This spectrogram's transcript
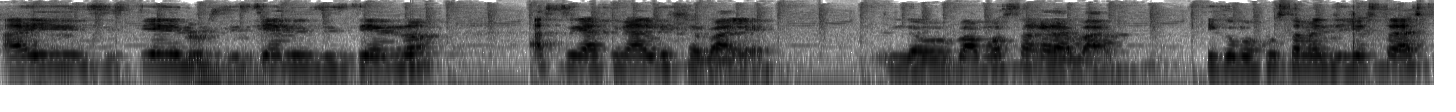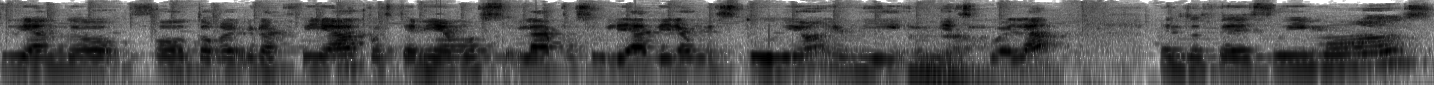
Ahí insistiendo, insistiendo, insistiendo. Hasta que al final dije, vale, lo vamos a grabar. Y como justamente yo estaba estudiando fotografía, pues teníamos la posibilidad de ir a un estudio en mi, en mi escuela. Entonces fuimos,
